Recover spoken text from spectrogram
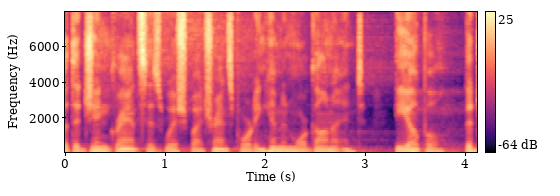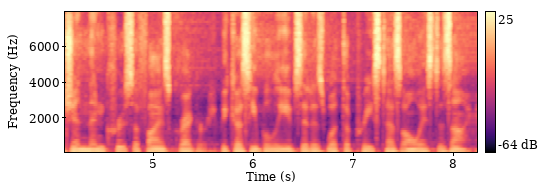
but the jinn grants his wish by transporting him and Morgana into the opal. The jinn then crucifies Gregory because he believes it is what the priest has always desired.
